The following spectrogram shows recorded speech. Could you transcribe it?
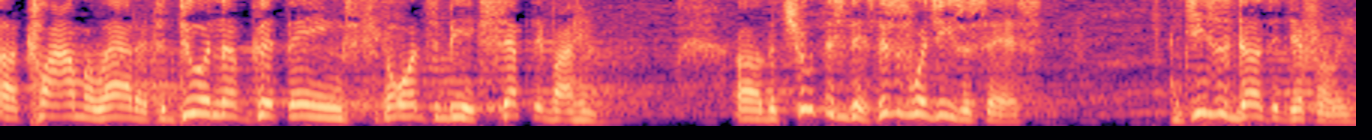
uh, climb a ladder to do enough good things in order to be accepted by Him. Uh, the truth is this. This is what Jesus says. Jesus does it differently.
